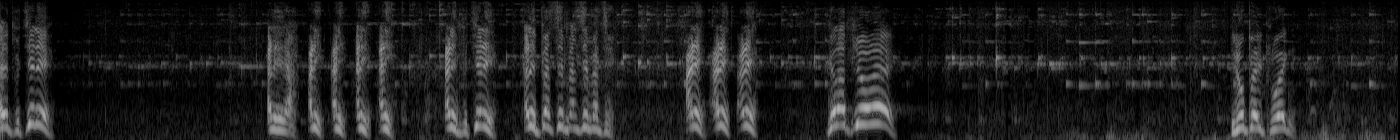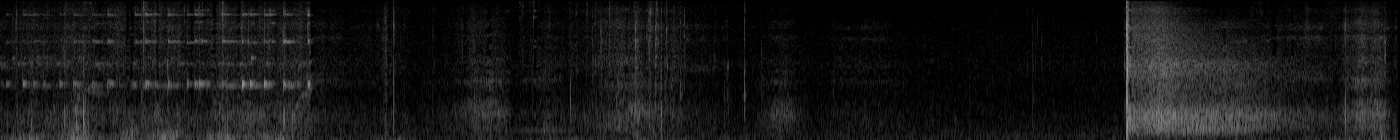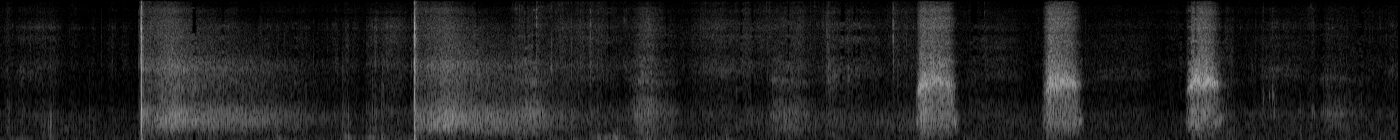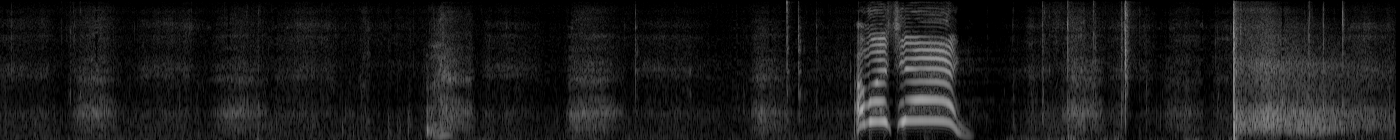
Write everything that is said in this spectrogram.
Allez, petit, allez. Allez là, allez, allez, allez, allez. Allez, petit, allez. Allez, passez, passez, passez. Allez, allez, allez. Galapio, Il ont pas eu cloigne I'm watching!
